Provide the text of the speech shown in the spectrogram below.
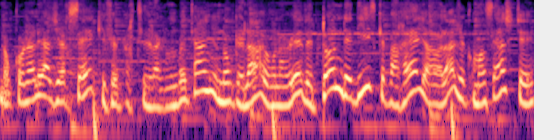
Donc on allait à Jersey, qui fait partie de la Grande-Bretagne. Donc là, on avait des tonnes de disques pareils. Alors là, j'ai commencé à acheter.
